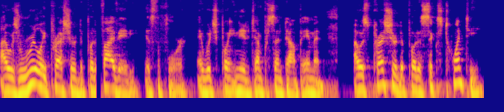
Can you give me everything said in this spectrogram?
I was really pressured to put a 580 is the floor, at which point you need a 10% down payment. I was pressured to put a 620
